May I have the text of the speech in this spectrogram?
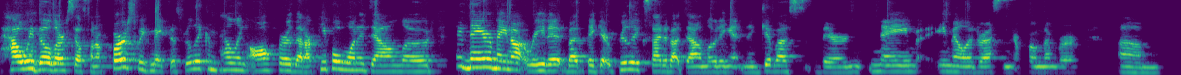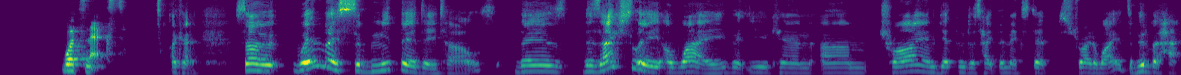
how we build our sales funnel. First, we make this really compelling offer that our people want to download. They may or may not read it, but they get really excited about downloading it and they give us their name, email address, and their phone number. Um, what's next? Okay. So when they submit their details, there's there's actually a way that you can um, try and get them to take the next step straight away. It's a bit of a hack,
